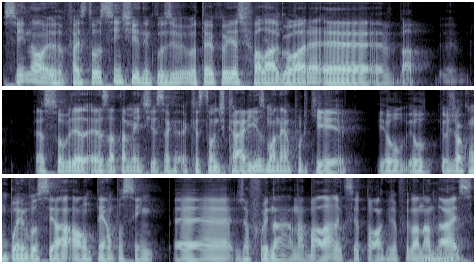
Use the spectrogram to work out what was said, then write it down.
Sim, não, faz todo sentido. Inclusive, até o que eu ia te falar agora é, é sobre exatamente isso, a questão de carisma, né? Porque eu, eu, eu já acompanho você há, há um tempo, assim. é, já fui na, na balada que você toca, já fui lá na DICE.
